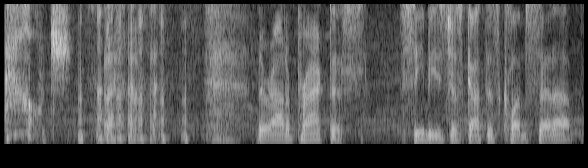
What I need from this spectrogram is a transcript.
Ouch. They're out of practice. Seabees just got this club set up.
